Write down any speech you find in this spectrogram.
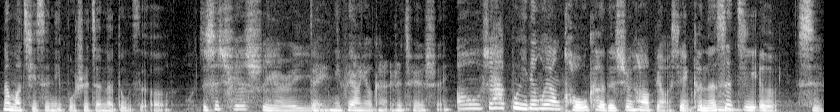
那么其实你不是真的肚子饿。只是缺水而已。对，你非常有可能是缺水哦，所以它不一定会用口渴的讯号表现，可能是饥饿。嗯、是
